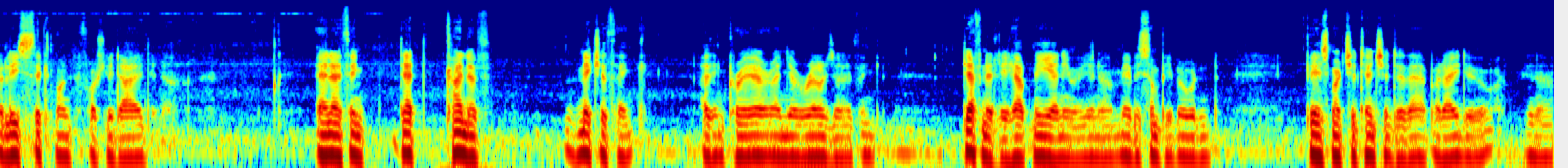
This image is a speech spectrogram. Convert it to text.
at least six months before she died, you know. And I think that kind of makes you think. I think prayer and your religion, I think, definitely helped me anyway. You know, maybe some people wouldn't pay as much attention to that, but I do. You know.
